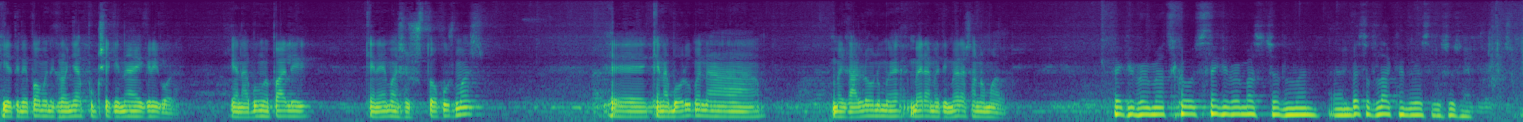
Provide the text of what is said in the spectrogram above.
για την επόμενη χρονιά που ξεκινάει γρήγορα. Για να μπούμε πάλι και να είμαστε στους στόχους μας ε, και να μπορούμε να μεγαλώνουμε μέρα με τη μέρα σαν ομάδα. Thank you very much, coach. Thank you very much, gentlemen, and best of luck in the rest of the season.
